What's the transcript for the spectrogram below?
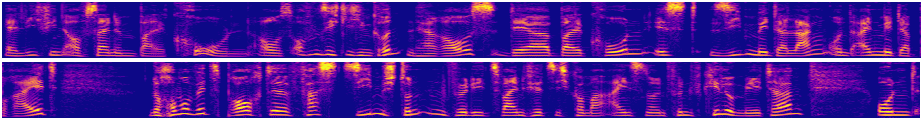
er lief ihn auf seinem Balkon aus offensichtlichen Gründen heraus. Der Balkon ist sieben Meter lang und ein Meter breit. Nochomowitz brauchte fast sieben Stunden für die 42,195 Kilometer. Und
